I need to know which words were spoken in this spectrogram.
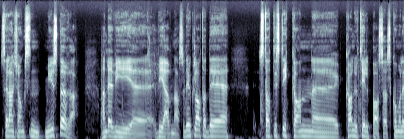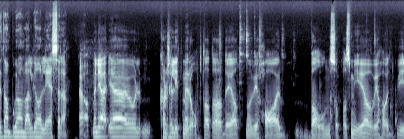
så er den sjansen mye større enn det vi, eh, vi evner. Så det er jo klart at det Statistikk kan, eh, kan jo tilpasses. Kommer litt an på hvordan man velger å lese det. Ja, men jeg, jeg er jo kanskje litt mer opptatt av det at når vi har ballen såpass mye, og vi, har, vi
